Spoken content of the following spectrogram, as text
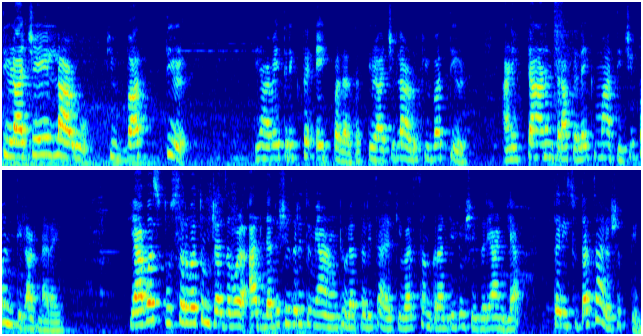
तिळाचे लाडू किंवा तीळ. ह्या व्यतिरिक्त एक पदार्थ तिळाचे लाडू किंवा तीळ. आणि त्यानंतर आपल्याला एक मातीची पंती लागणार आहे. या वस्तू सर्व तुमच्याजवळ आदल्या दिवशी जरी तुम्ही आणून ठेवल्या तरी चालेल किंवा संक्रांती दिवशी जरी आणल्या तरीसुद्धा चालू शकतील.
